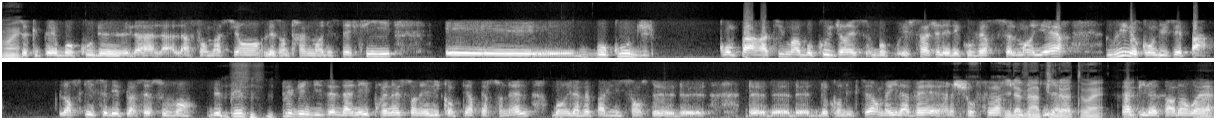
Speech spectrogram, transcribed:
il s'occupait beaucoup de la, la, la, formation, les entraînements de ses filles, et beaucoup, de, comparativement à beaucoup de gens, et ça je l'ai découvert seulement hier, lui ne conduisait pas lorsqu'il se déplaçait souvent. Depuis plus d'une dizaine d'années, il prenait son hélicoptère personnel. Bon, il n'avait pas de licence de, de, de, de, de, conducteur, mais il avait un chauffeur. Il avait un pilote, ouais. Un pilote, pardon, ouais. ouais.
